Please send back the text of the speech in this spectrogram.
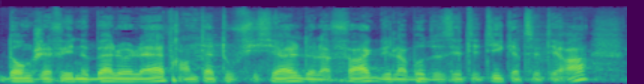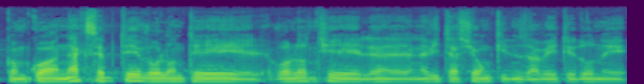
Donc j'ai fait une belle lettre en tête officielle de la fac, du labo de zététique, etc. Comme quoi on acceptait volontiers l'invitation qui nous avait été donnée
